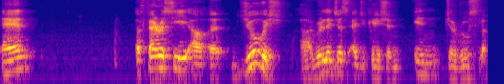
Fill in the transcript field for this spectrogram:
and a Pharisee, uh, a Jewish uh, religious education in Jerusalem.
